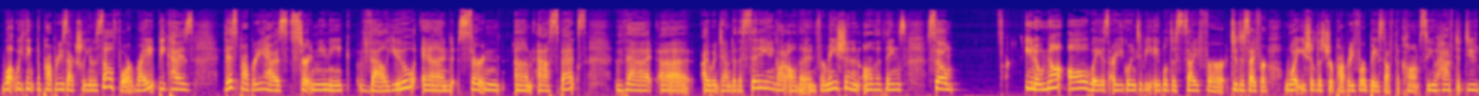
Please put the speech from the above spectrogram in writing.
what we think the property is actually going to sell for, right? Because this property has certain unique value and certain um, aspects that uh, I went down to the city and got all the information and all the things. So, you know, not always are you going to be able to decipher to decipher what you should list your property for based off the comp. So you have to do,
